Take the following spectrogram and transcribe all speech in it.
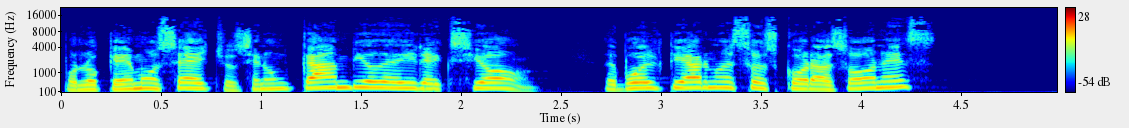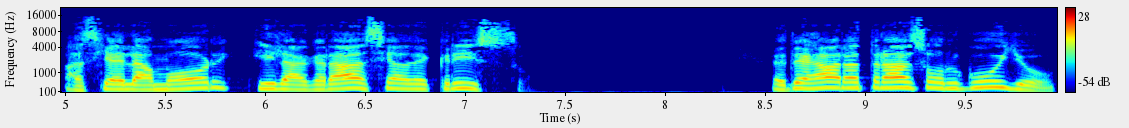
por lo que hemos hecho, sino un cambio de dirección, de voltear nuestros corazones hacia el amor y la gracia de Cristo. Es dejar atrás orgullo,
